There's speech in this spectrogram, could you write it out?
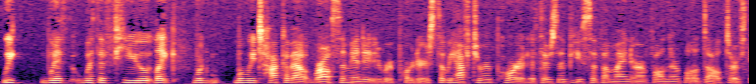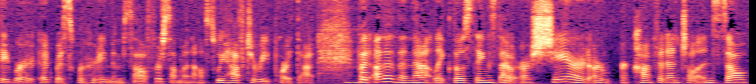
we with with a few like when we talk about we're also mandated reporters so we have to report if there's abuse of a minor or vulnerable adult or if they were at risk for hurting themselves or someone else. We have to report that. Mm-hmm. But other than that like those things that are shared are, are confidential. And so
